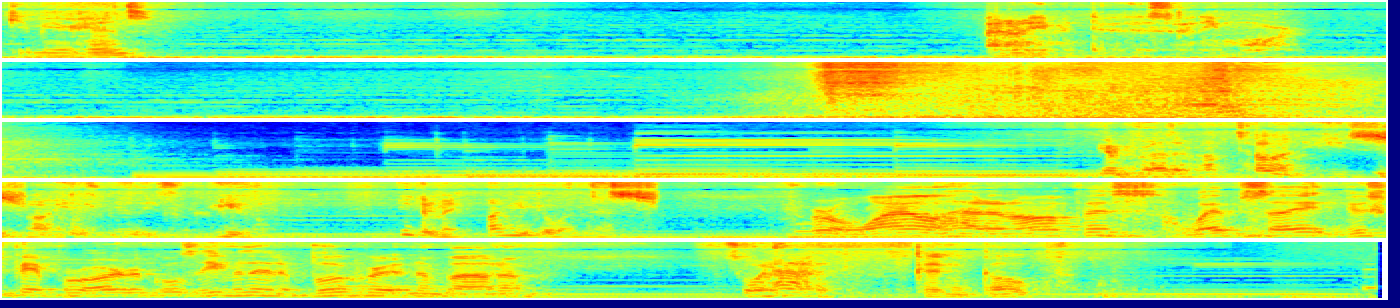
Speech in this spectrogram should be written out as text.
Give me your hands. I don't even do this anymore. Your brother, I'm telling you, he's, he's really for real. You can make money doing this. For a while, had an office, a website, newspaper articles, even had a book written about him. So what happened? Couldn't cope.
